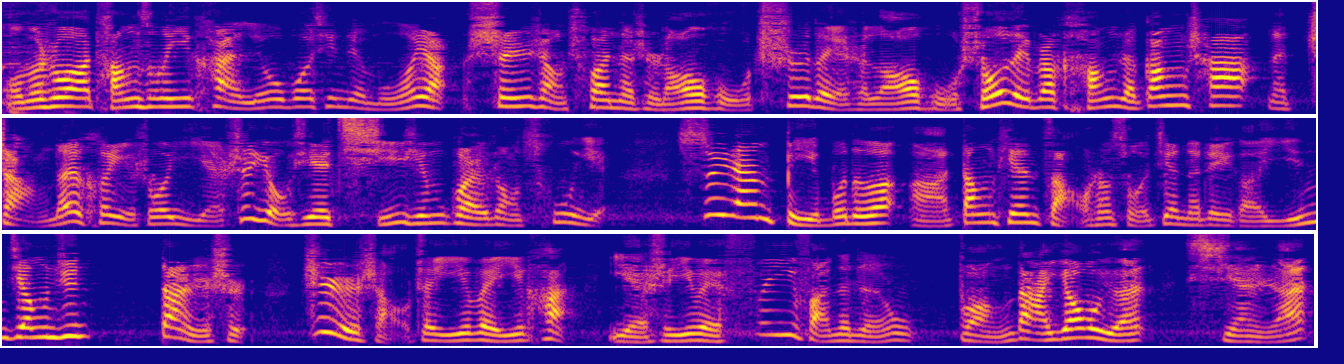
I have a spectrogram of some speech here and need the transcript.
我们说唐僧一看刘伯钦这模样，身上穿的是老虎，吃的也是老虎，手里边扛着钢叉，那长得可以说也是有些奇形怪状、粗野。虽然比不得啊当天早上所见的这个银将军，但是至少这一位一看也是一位非凡的人物，膀大腰圆，显然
